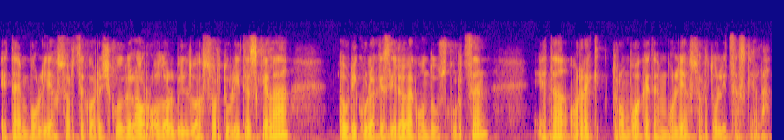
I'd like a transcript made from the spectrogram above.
eta emboliak sortzeko arrisku duela hor odolbilduak sortu litezkela, aurikulak ez direla ondo uzkurtzen, eta horrek tromboak eta emboliak sortu litzazkela.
